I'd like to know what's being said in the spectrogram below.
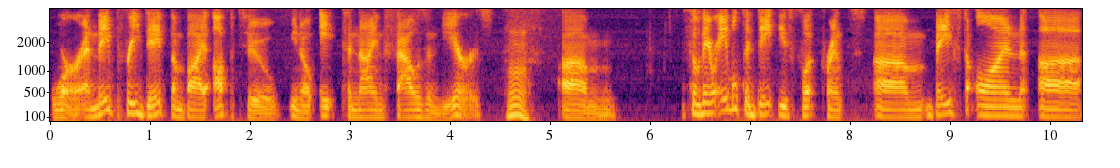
were, and they predate them by up to you know eight to nine thousand years. Hmm. Um, so they were able to date these footprints um, based on uh,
